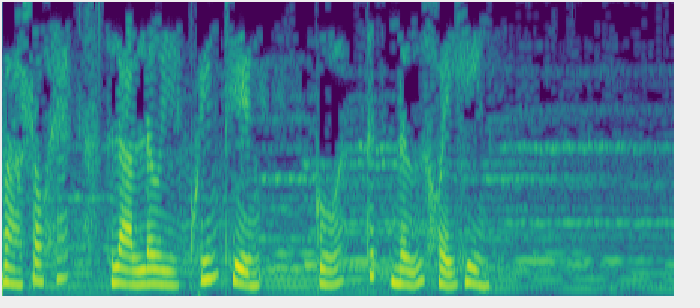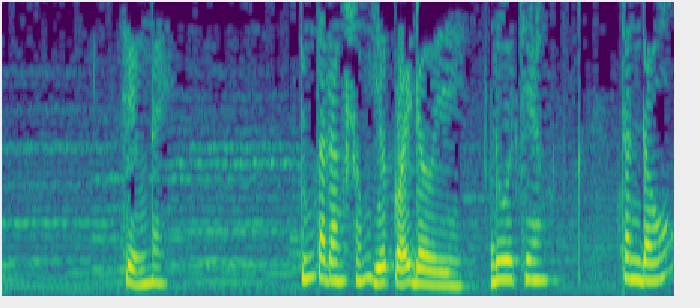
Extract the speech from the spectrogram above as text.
Và sau hết là lời khuyến thiện của thích nữ Huệ Hiền. Hiện nay, chúng ta đang sống giữa cõi đời đua chen, tranh đấu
